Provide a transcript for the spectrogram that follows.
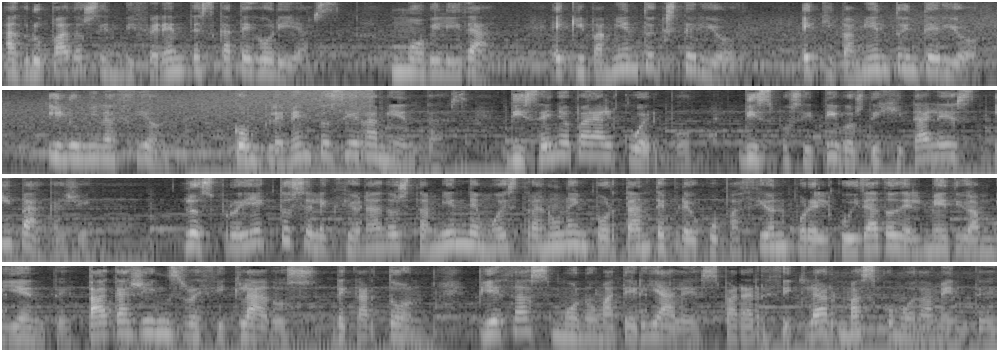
agrupados en diferentes categorías, movilidad, equipamiento exterior, equipamiento interior, iluminación, complementos y herramientas, diseño para el cuerpo, dispositivos digitales y packaging. Los proyectos seleccionados también demuestran una importante preocupación por el cuidado del medio ambiente. Packagings reciclados, de cartón, piezas monomateriales para reciclar más cómodamente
